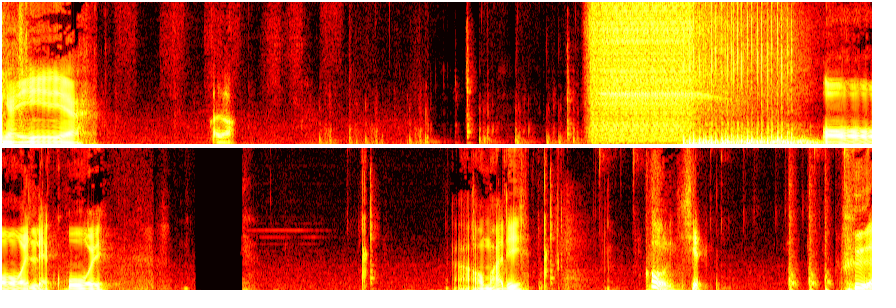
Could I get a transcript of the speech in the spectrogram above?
ไงเนี่ยใครล่ะ โอ้ยเอามาดิโอ้ชิดเพื่อ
